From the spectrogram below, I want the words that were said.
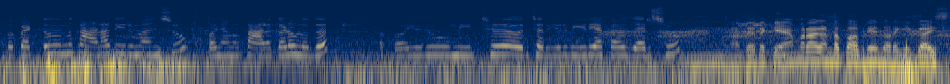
ഇപ്പോൾ പെട്ടെന്ന് ഒന്ന് കാണാൻ തീരുമാനിച്ചു. അപ്പോൾ ഞങ്ങൾ പാലക്കാട് ഉള്ളത് അപ്പോൾ ഈ ഒരു മീറ്റ് ഒരു ചെറിയൊരു വീഡിയോ ഒക്കെ വിചാരിച്ചു. അതെ അതെ. ക്യാമറ കണ്ടപ്പോൾ അഭിനയം തുടങ്ങി ഗൈസ്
